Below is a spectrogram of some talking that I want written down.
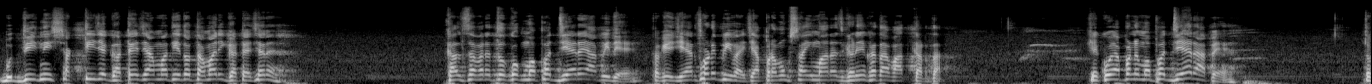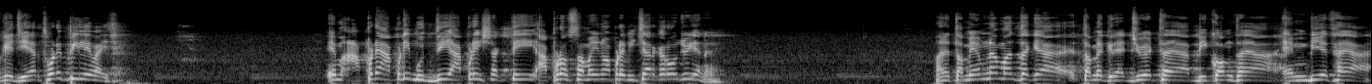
બુદ્ધિની શક્તિ જે ઘટે છે આમાંથી તો તમારી ઘટે છે ને. કાલ સવારે તો કોઈક મફત ઝેરે આપી દે. તો કે ઝેર થોડી પીવાય છે. આ પ્રમુખ સાંઈ મહારાજ ઘણી વખત આ વાત કરતા. કે કોઈ આપણને મફત ઝેર આપે, તો કે ઝેર થોડી પી લેવાય છે. એમ આપણે આપણી બુદ્ધિ, આપણી શક્તિ, આપણો સમયનો આપણે વિચાર કરવો જોઈએ ને. અને તમે એમ ના માનતા કે તમે ગ્રેજ્યુએટ થયા બીકોમ થયા એમબીએ થયા,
